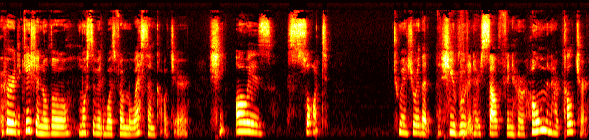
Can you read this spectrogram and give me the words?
her education, although most of it was from Western culture, she always sought to ensure that she rooted herself in her home and her culture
